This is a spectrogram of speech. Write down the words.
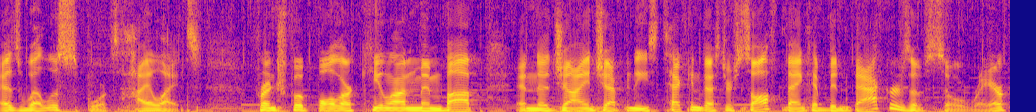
as well as sports highlights. French footballer Kylian Mbappe and the giant Japanese tech investor SoftBank have been backers of Sorare,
